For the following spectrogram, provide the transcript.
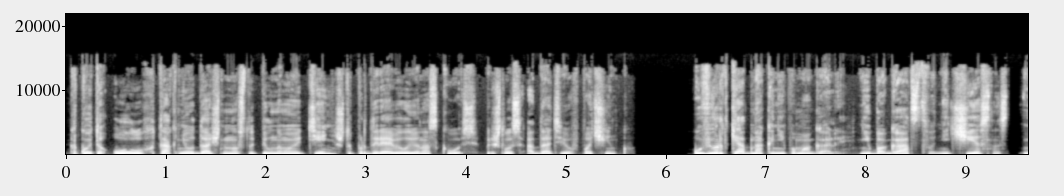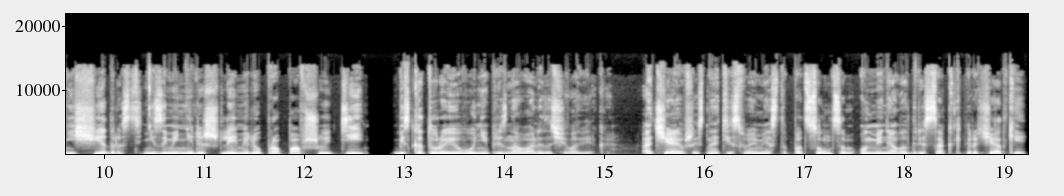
Какой-то олух так неудачно наступил на мою тень, что продырявил ее насквозь. Пришлось отдать ее в починку. Увертки, однако, не помогали. Ни богатство, ни честность, ни щедрость не заменили Шлемелю пропавшую тень, без которой его не признавали за человека. Отчаявшись найти свое место под солнцем, он менял адреса как перчатки,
